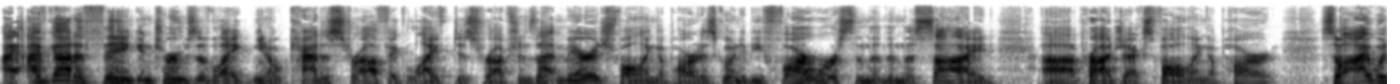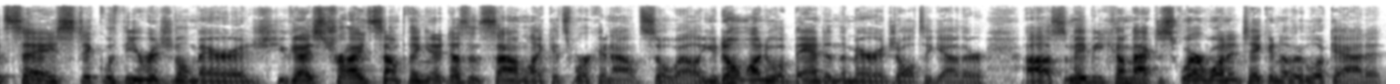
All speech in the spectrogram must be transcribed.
I, I've got to think in terms of like you know catastrophic life disruptions. That marriage falling apart is going to be far worse than the, than the side uh, projects falling apart. So I would say stick with the original marriage. You guys tried something and it doesn't sound like it's working out so well. You don't want to abandon the marriage altogether. Uh, so maybe come back to square one and take another look at it.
